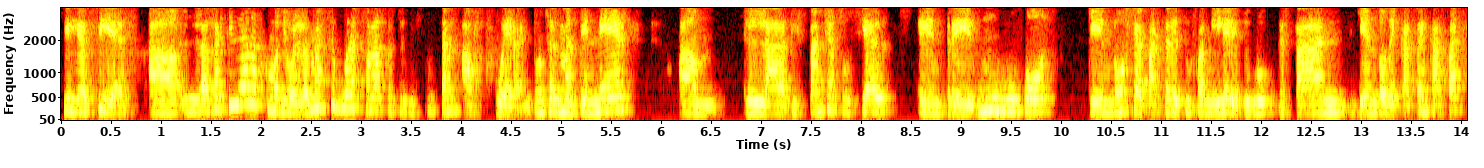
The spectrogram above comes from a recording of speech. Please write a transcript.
Sí, así es. Ah, las actividades, como digo, las más seguras son las que se disfrutan afuera. Entonces, mantener la distancia social entre un grupo que no sea parte de tu familia y de tu grupo que están yendo de casa en casa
